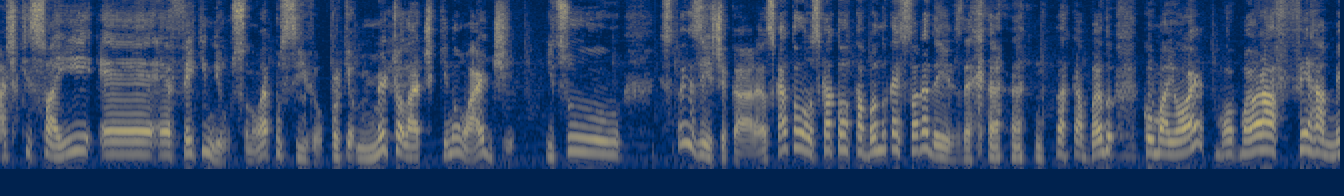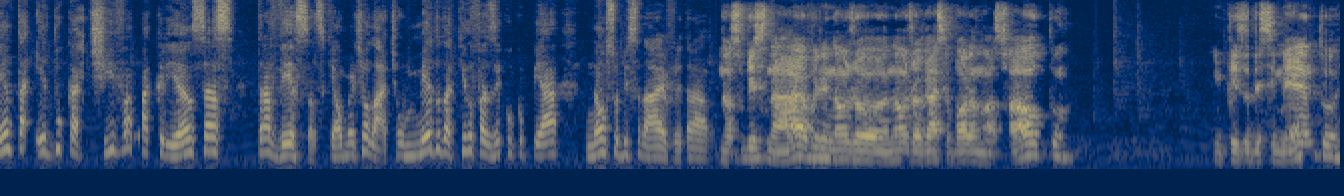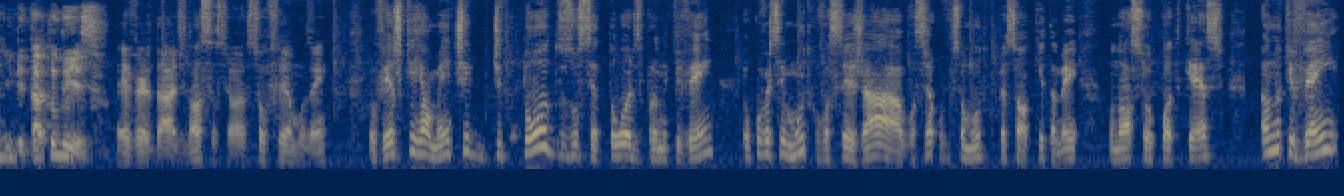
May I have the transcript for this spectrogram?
acho que isso aí é, é fake news, não é possível. Porque mercholate que não arde, isso, isso não existe, cara. Os caras estão acabando com a história deles, né, cara? acabando com a maior, maior ferramenta educativa para crianças travessas, que é o mertiolate. O medo daquilo fazia com que o piá não subisse na árvore. Tá? Não subisse na árvore, não, jo não jogasse bola no asfalto, em piso de cimento, evitar tudo isso. É verdade. Nossa senhora, sofremos, hein? Eu vejo que realmente de todos os setores para o ano que vem, eu conversei muito com você já, você já conversou muito com o pessoal aqui também no nosso podcast. Ano que vem,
